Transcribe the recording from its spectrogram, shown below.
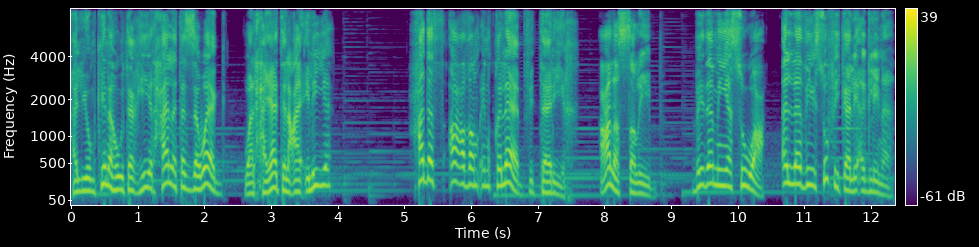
هل يمكنه تغيير حالة الزواج والحياة العائلية؟ حدث أعظم انقلاب في التاريخ على الصليب بدم يسوع الذي سفك لأجلنا.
